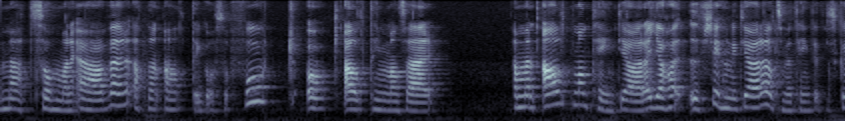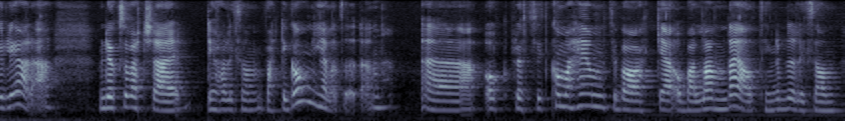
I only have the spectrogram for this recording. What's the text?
med att sommaren är över, att den alltid går så fort och allting man så här, ja men allt man tänkt göra, jag har i och för sig hunnit göra allt som jag tänkte att jag skulle göra. Men det har också varit så här, det har liksom varit igång hela tiden. Eh, och plötsligt komma hem tillbaka och bara landa i allting, det blir liksom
